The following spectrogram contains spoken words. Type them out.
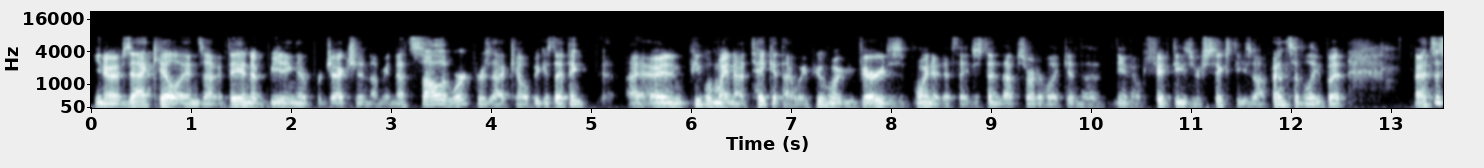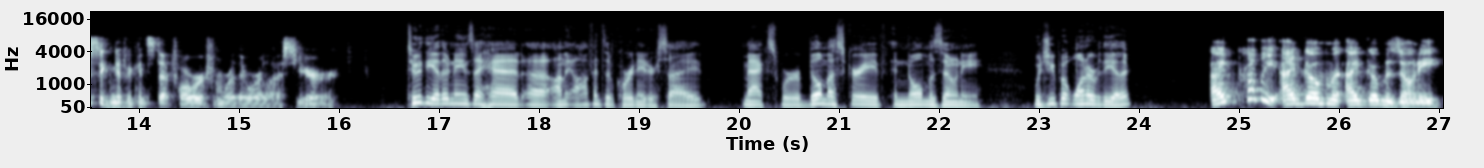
you know, if Zak Hill ends up, if they end up beating their projection, I mean, that's solid work for Zak Hill because I think, I, and people might not take it that way. People might be very disappointed if they just end up sort of like in the, you know, 50s or 60s offensively. But that's a significant step forward from where they were last year. Two of the other names I had uh, on the offensive coordinator side, Max, were Bill Musgrave and Noel Mazzone. Would you put one over the other? I'd probably I'd go I'd go Mazzone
